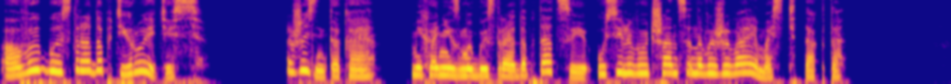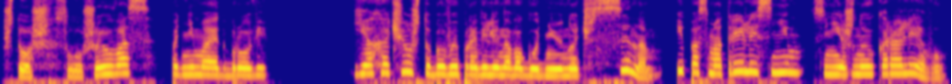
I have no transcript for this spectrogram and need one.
А вы быстро адаптируетесь. Жизнь такая. Механизмы быстрой адаптации усиливают шансы на выживаемость так-то. Что ж, слушаю вас, поднимает брови. Я хочу, чтобы вы провели новогоднюю ночь с сыном и посмотрели с ним «Снежную королеву».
